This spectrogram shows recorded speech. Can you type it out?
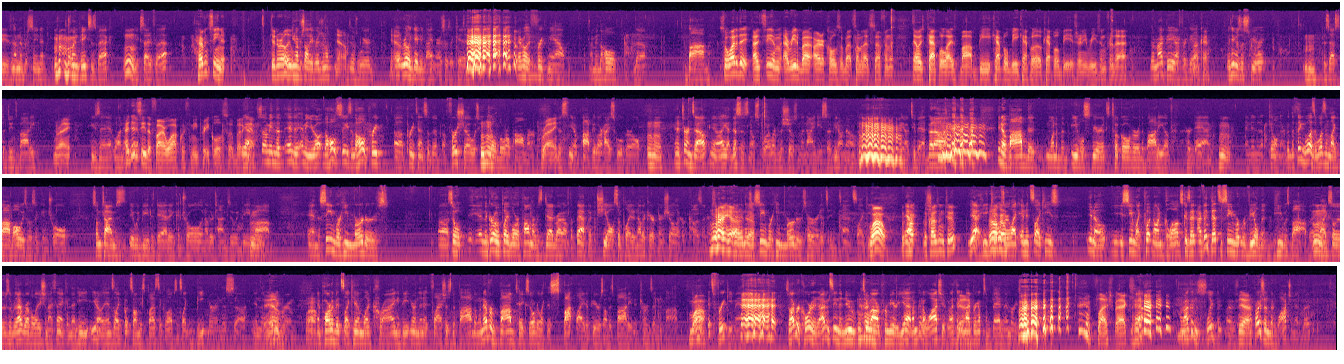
season. I've never seen it. Twin Peaks is back. Mm. You excited for that? Haven't seen it. Didn't really. You never saw the original? No. It was weird. Yeah. It really gave me nightmares as a kid. it really freaked me out. I mean, the whole the Bob. So why did they? I see them. I read about articles about some of that stuff, and they always capitalize Bob B, capital B, capital O, capital B. Is there any reason for that? There might be. I forget. Okay. But he was a spirit. mm -hmm. Possessed a dude's body. Right. He's in it one. I did and- see the Fire Walk with Me prequel. So, but Yeah. again, So I mean, the end. I mean, you the whole season, the whole pre uh, pretense of the uh, first show was who killed Laura Palmer. Right. This you know popular high school girl. hmm And it turns out, you know, I got, this is no spoiler, but this show's from the '90s, so if you don't know, you know, too bad. But uh, you know, Bob, the one of the evil spirits, took over the body of her dad Hmm. and ended up killing her. But the thing was, it wasn't like Bob always was in control. Sometimes it would be the dad in control, and other times it would be Bob. And the scene where he murders. Uh, so, and the girl who played Laura Palmer was dead right off the bat, but she also played another character in the show, like her cousin or something. Right, yeah. And there's yeah. a scene where he murders her, and it's intense. Like, he, Wow. The, Yeah. co- the cousin too. yeah, he Oh, kills okay. her, like, and it's like he's, you know, you see him like putting on gloves because I, I think that's the scene where it revealed that he was Bob. And, Mm. Like, so there was that revelation, I think, and then he, you know, ends like puts on these plastic gloves and it's like beating her in this uh, in the Damn. living room. Wow. And part of it's like him like crying and beating her, and then it flashes to Bob. And whenever Bob takes over, like this spotlight appears on his body and it turns into Bob. Wow. It's freaky, man. so I've recorded it. I haven't seen the new two-hour premiere yet. I'm gonna watch it, but I think Yeah. it might bring up some bad memories. Flashbacks. Yeah. I mean, I couldn't sleep. I, was, Yeah. I probably shouldn't have been watching it, but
